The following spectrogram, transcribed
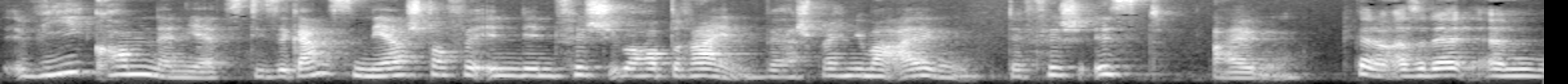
Wie kommen denn jetzt diese ganzen Nährstoffe in den Fisch überhaupt rein? Wir sprechen über Algen. Der Fisch isst Algen. Genau, also der, ähm,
